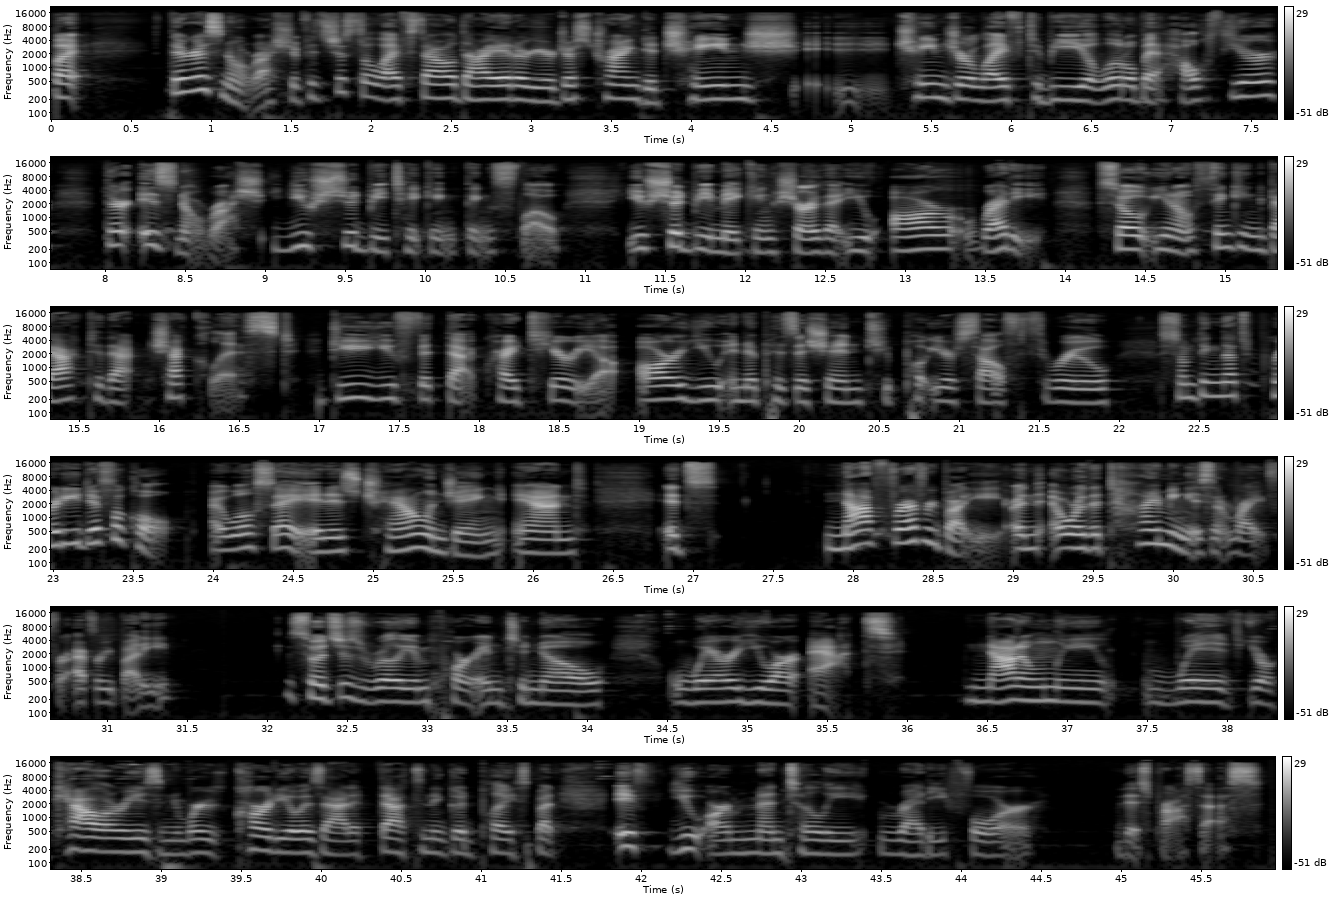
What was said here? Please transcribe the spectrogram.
But there is no rush. If it's just a lifestyle diet or you're just trying to change change your life to be a little bit healthier there is no rush. You should be taking things slow. You should be making sure that you are ready. So you know thinking back to that checklist do you fit that criteria? Are you in a position to put yourself through something that's pretty difficult? I will say it is challenging and it's not for everybody and or the timing isn't right for everybody. So it's just really important to know where you are at. Not only with your calories and where your cardio is at if that's in a good place, but if you are mentally ready for this process.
